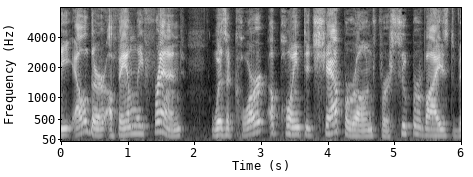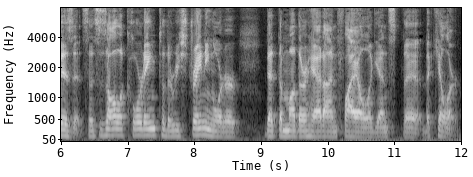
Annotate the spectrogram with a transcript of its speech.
The elder, a family friend, was a court-appointed chaperone for supervised visits. This is all according to the restraining order that the mother had on file against the, the killer.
